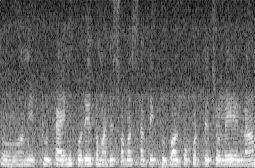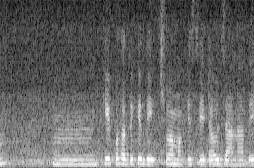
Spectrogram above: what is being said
তো আমি একটু টাইম করে তোমাদের সবার সাথে একটু গল্প করতে চলে এলাম। কে কোথা থেকে দেখছ আমাকে সেটাও জানাবে।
